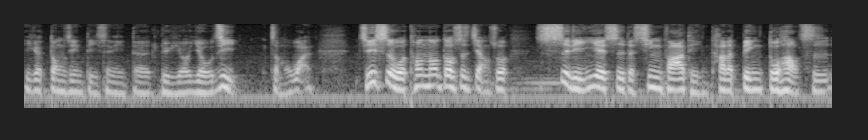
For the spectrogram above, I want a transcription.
一个东京迪士尼的旅游游记怎么玩。即使我通通都是讲说士林夜市的新发亭，它的冰多好吃，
